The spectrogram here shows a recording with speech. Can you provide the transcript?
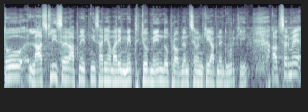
तो लास्टली सर आपने इतनी सारी हमारी मिथ जो मेन दो प्रॉब्लम्स हैं उनकी आपने दूर की। अब सर मैं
